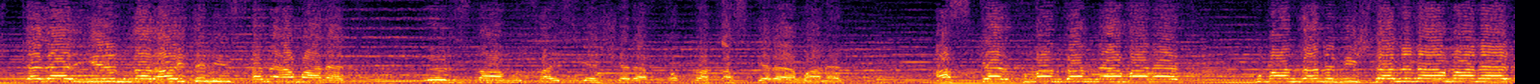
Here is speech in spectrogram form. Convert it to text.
Kitleler, yığınlar aydın insana emanet. Irz, namus, haysiyet, şeref, toprak askere emanet. Asker kumandanına emanet. Kumandanı vicdanına emanet.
